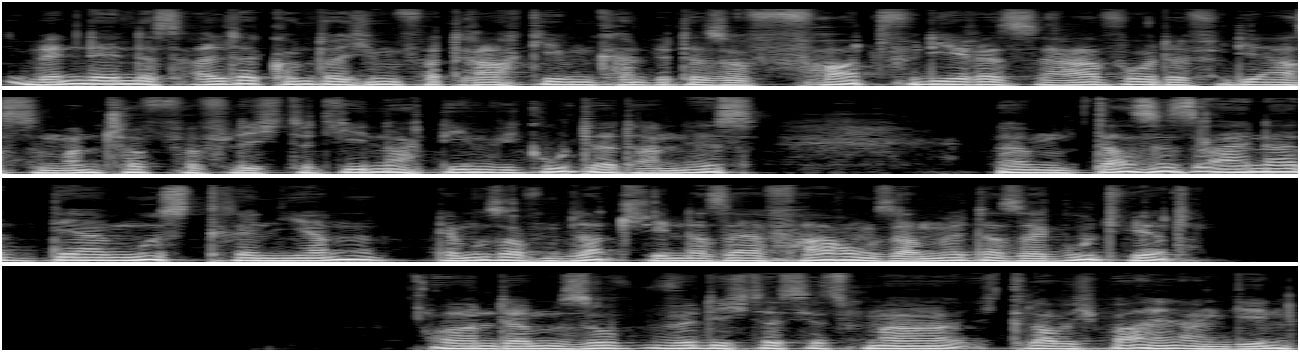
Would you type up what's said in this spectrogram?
wenn der in das Alter kommt, euch im Vertrag geben kann, wird er sofort für die Reserve oder für die erste Mannschaft verpflichtet, je nachdem, wie gut er dann ist. Ähm, das ist einer, der muss trainieren, der muss auf dem Platz stehen, dass er Erfahrung sammelt, dass er gut wird. Und ähm, so würde ich das jetzt mal, ich glaube, ich bei allen angehen.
